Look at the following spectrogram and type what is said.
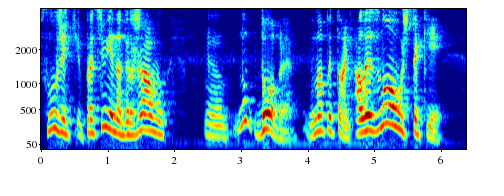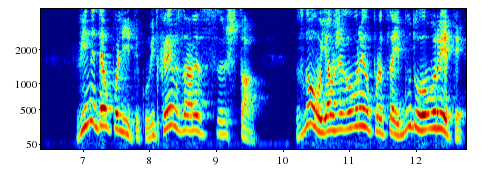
служить, працює на державу. Е, ну, добре, нема питань. Але знову ж таки, він іде в політику, відкрив зараз штаб. Знову я вже говорив про це і буду говорити.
